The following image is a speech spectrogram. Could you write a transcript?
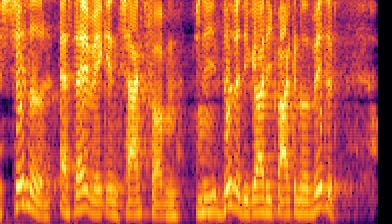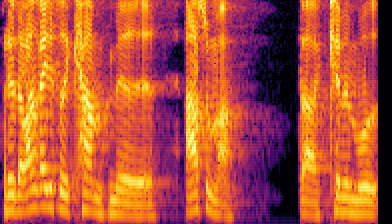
sindet er stadigvæk intakt for dem, så de ved, hvad de gør, de bare gør noget ved det. Og det, der var en rigtig fed kamp med Asuma, der kæmpede mod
